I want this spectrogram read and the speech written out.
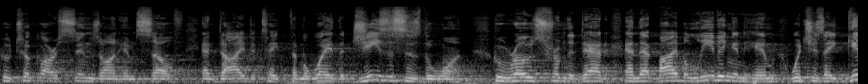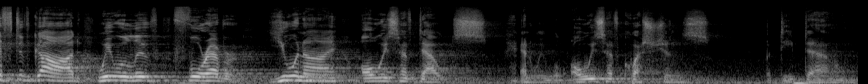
who took our sins on himself and died to take them away, that Jesus is the one who rose from the dead, and that by believing in him, which is a gift of God, we will live forever. You and I always have doubts, and we will always have questions, but deep down,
